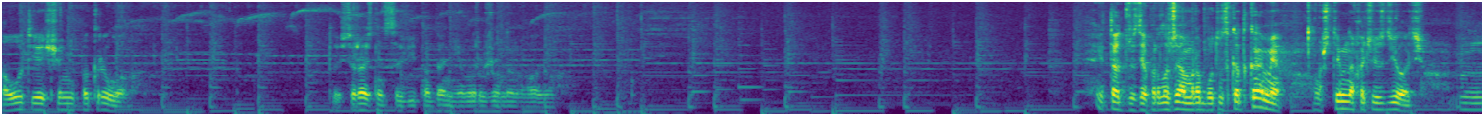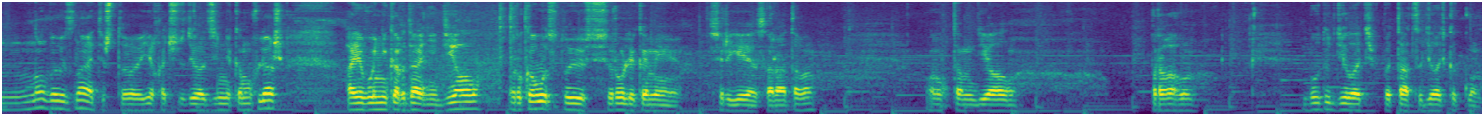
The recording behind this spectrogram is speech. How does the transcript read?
А вот я еще не покрывал. То есть разница видно, да, невооруженным глазом. Итак, друзья, продолжаем работу с катками. Что именно хочу сделать? Ну, вы знаете, что я хочу сделать зимний камуфляж, а его никогда не делал. Руководствуюсь роликами Сергея Саратова. Он там делал Прагу. Буду делать, пытаться делать как он.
